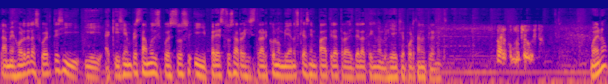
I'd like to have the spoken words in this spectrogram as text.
La mejor de las suertes y, y aquí siempre estamos dispuestos y prestos a registrar colombianos que hacen patria a través de la tecnología y que aportan al planeta. Bueno, con mucho gusto. Bueno,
